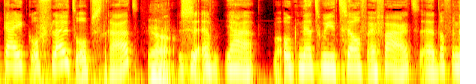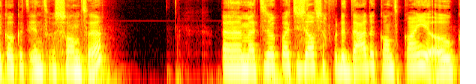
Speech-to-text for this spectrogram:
kijken of fluiten op straat. Ja. Dus eh, ja, maar ook net hoe je het zelf ervaart. dat vind ik ook het interessante. Maar het is ook wat je zelf zegt, voor de daderkant kan je ook,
